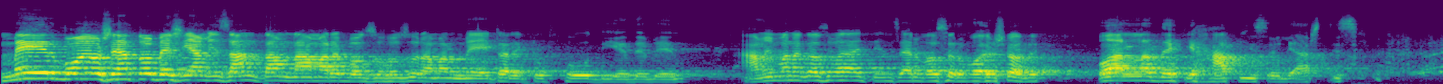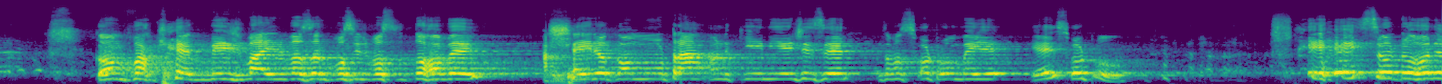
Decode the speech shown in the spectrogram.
মেয়ের বয়স এত বেশি, আমি জানতাম না। আমার বছর হুজুর, আমার মেয়েটার একটু ফো দিয়ে দেবেন। আমি মনে করছি, ভাই, তিন, চার বছর বয়স হবে। ও আল্লাহ দেখি হাতি চলে আসতেছে। কমপক্ষে বিশ, বাইশ বছর, পঁচিশ বছর তো হবে আর সেই রকম মোটা আপনি কি নিয়ে এসেছেন তোমার ছোট মেয়ে। এই ছোট। এই ছোট হলে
